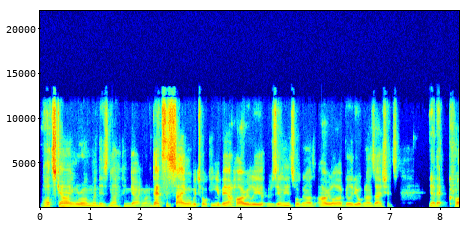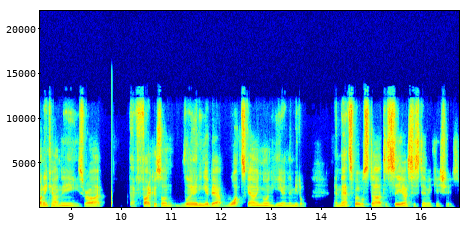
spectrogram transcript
What's going wrong when there's nothing going wrong? That's the same when we're talking about high resilience high reliability organizations. You know, that chronic unease, right? that focus on learning about what's going on here in the middle. And that's where we'll start to see our systemic issues.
